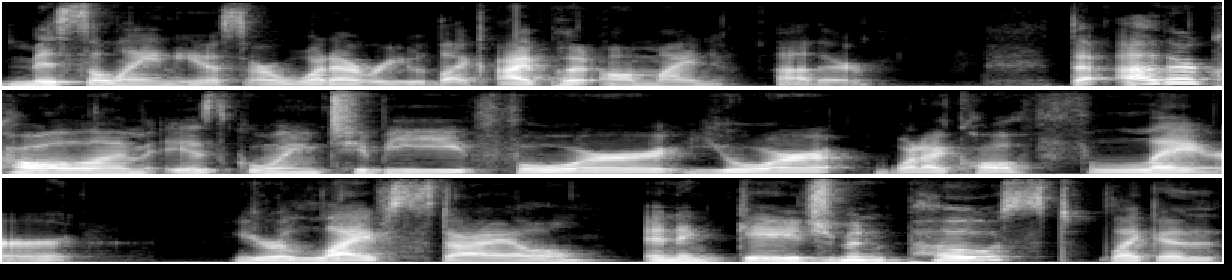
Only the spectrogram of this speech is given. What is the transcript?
miscellaneous or whatever you would like. I put on mine other. The other column is going to be for your what I call flair your lifestyle, an engagement post like a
